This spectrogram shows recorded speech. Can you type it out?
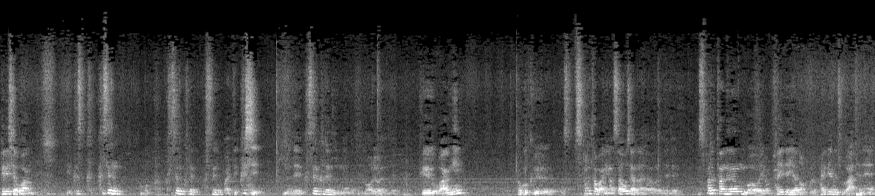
페르시아 왕 크, 크, 크세르 뭐 크- 크세르 크레 크세르 하여튼 크시 있는데 크세르 크레는 아무튼 좀 어려워요 근데 그 왕이 하고 그 스파르타 왕이랑 싸우잖아요. 그런데 이제 스파르타는 뭐 이런 파이데이아는 없고요. 파이데이아는 주로 아테네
